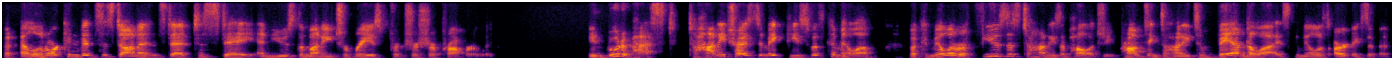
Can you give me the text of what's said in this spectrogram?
But Eleanor convinces Donna instead to stay and use the money to raise Patricia properly. In Budapest, Tahani tries to make peace with Camilla, but Camilla refuses Tahani's apology, prompting Tahani to vandalize Camilla's art exhibit.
